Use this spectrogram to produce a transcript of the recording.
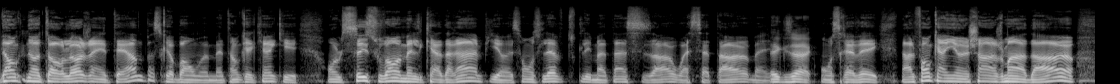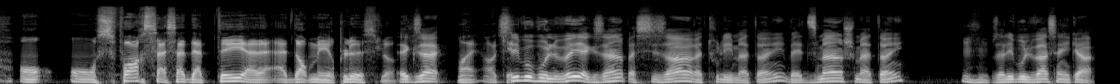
Donc, notre horloge interne, parce que, bon, mettons quelqu'un qui est. On le sait, souvent, on met le cadran, puis euh, si on se lève tous les matins à 6 heures ou à 7 heures, ben, Exact. on se réveille. Dans le fond, quand il y a un changement d'heure, on, on se force à s'adapter à, à dormir plus, là. Exact. Ouais. Si vous vous levez, exemple, à 6 heures à tous les matins, ben, dimanche matin, Mhm. vous allez vous lever à 5 heures.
